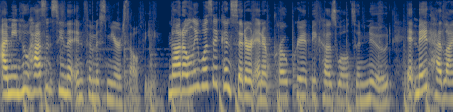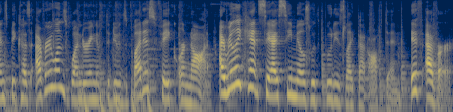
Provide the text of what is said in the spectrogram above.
I mean, who hasn't seen the infamous mirror selfie? Not only was it considered inappropriate because, well, it's a nude, it made headlines because everyone's wondering if the dude's butt is fake or not. I really can't say I see males with booties like that often, if ever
